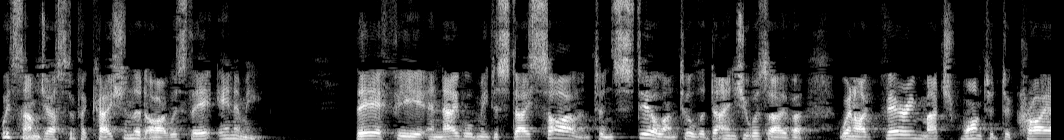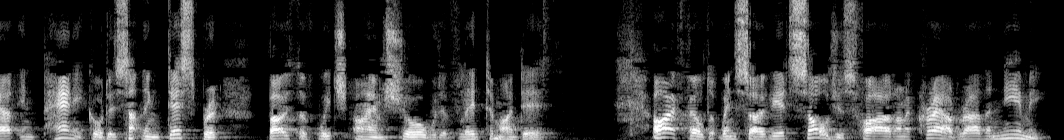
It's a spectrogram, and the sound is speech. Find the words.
with some justification, that I was their enemy. Their fear enabled me to stay silent and still until the danger was over, when I very much wanted to cry out in panic or do something desperate, both of which I am sure would have led to my death. I felt it when Soviet soldiers fired on a crowd rather near me,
